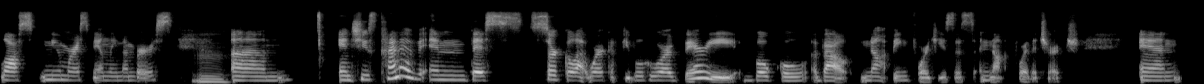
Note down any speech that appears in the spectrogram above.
lost numerous family members. Mm, Um, and she's kind of in this circle at work of people who are very vocal about not being for Jesus and not for the church. And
